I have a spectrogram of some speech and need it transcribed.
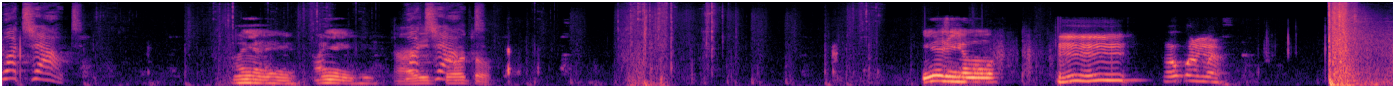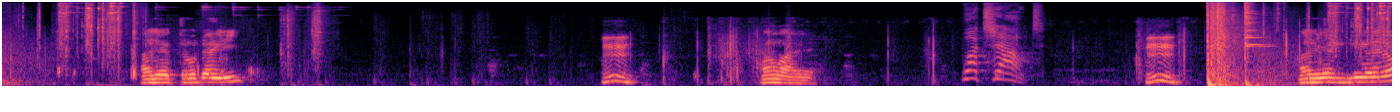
વોચ આઉટ અહીંયા છે, અહીંયા છે. હા ઈ તો એ રહ્યો. હમ ઓપનમાં. હાલે એક ચોટાડી. હમ. હા આવે. વોચ આઉટ હમ. Alguien dígalo.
